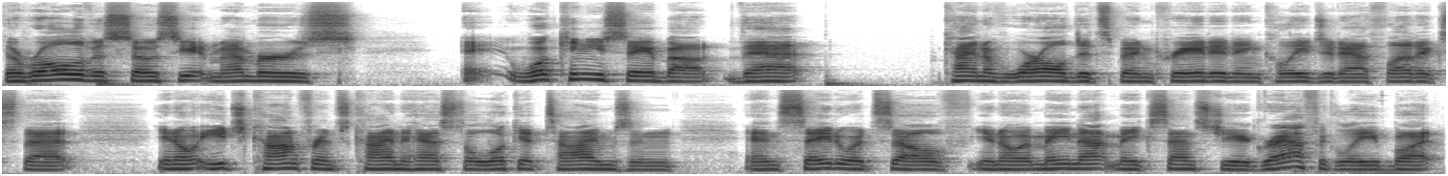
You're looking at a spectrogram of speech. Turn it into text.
the role of associate members, eh, what can you say about that kind of world that's been created in collegiate athletics that, you know, each conference kind of has to look at times and and say to itself, you know, it may not make sense geographically, but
